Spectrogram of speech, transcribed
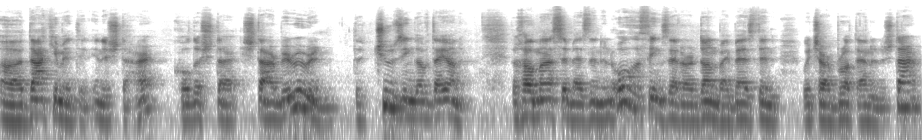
uh, documented in a shtar called a shtar, shtar birurin, the choosing of dayanim. V'chal maase bezdin, and all the things that are done by bezdin, which are brought down in the shtar.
